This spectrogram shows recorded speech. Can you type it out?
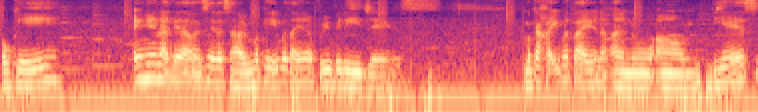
Okay? Ayun yung lagi namin sinasabi, magkaiba tayo ng privileges. Magkakaiba tayo ng ano, um, yes,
